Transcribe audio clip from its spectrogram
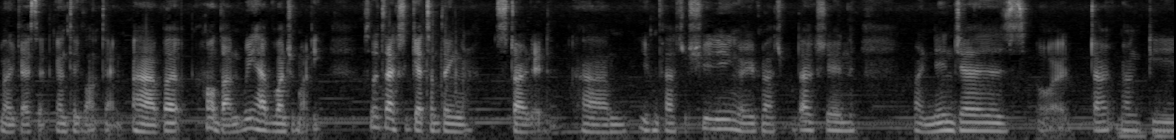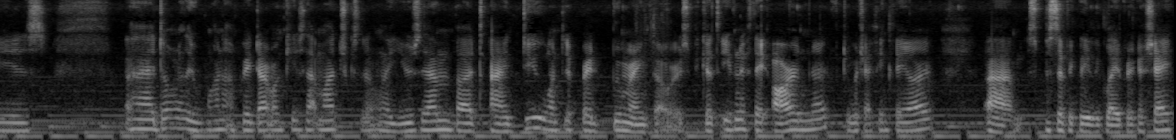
like I said, going to take a long time. Uh, but hold on, we have a bunch of money. So let's actually get something started. Um, even faster shooting, or even faster production, or ninjas, or dart monkeys. I don't really want to upgrade dart monkeys that much because I don't really use them, but I do want to upgrade boomerang throwers because even if they are nerfed, which I think they are, um, specifically the glaive ricochet,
